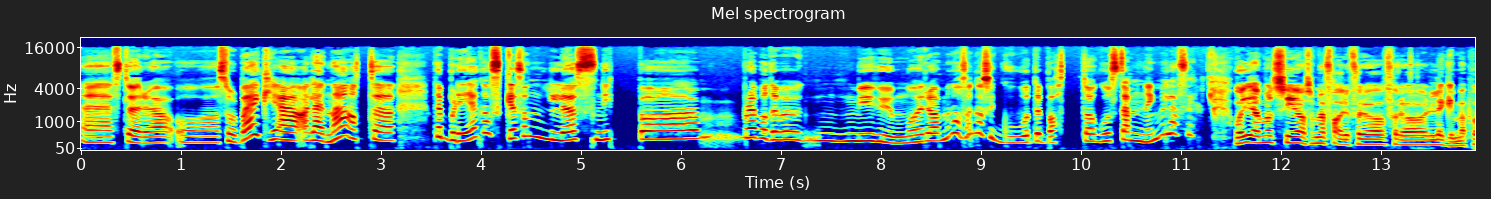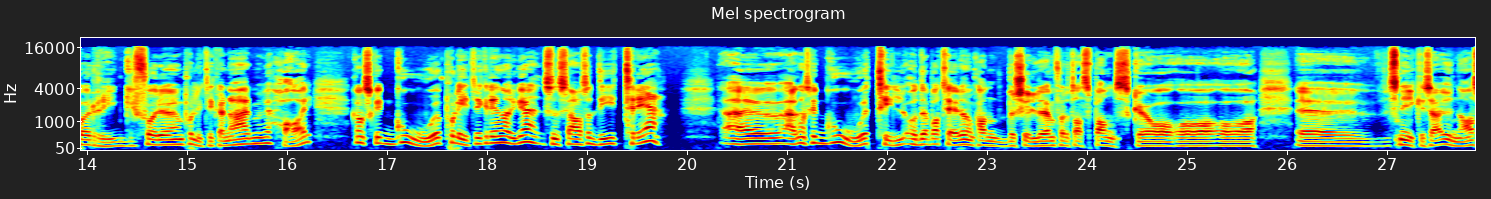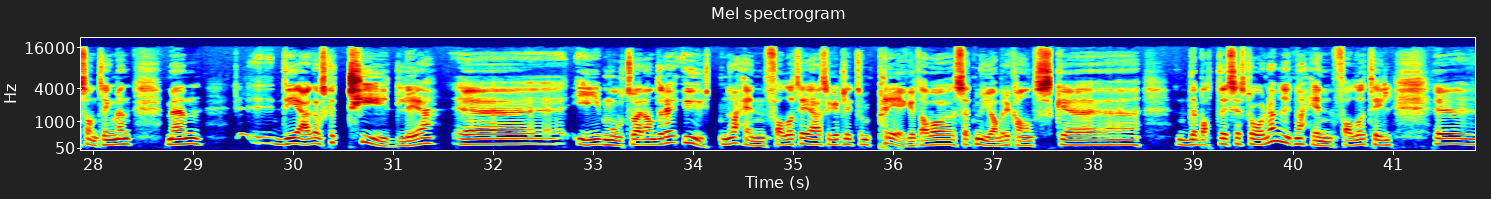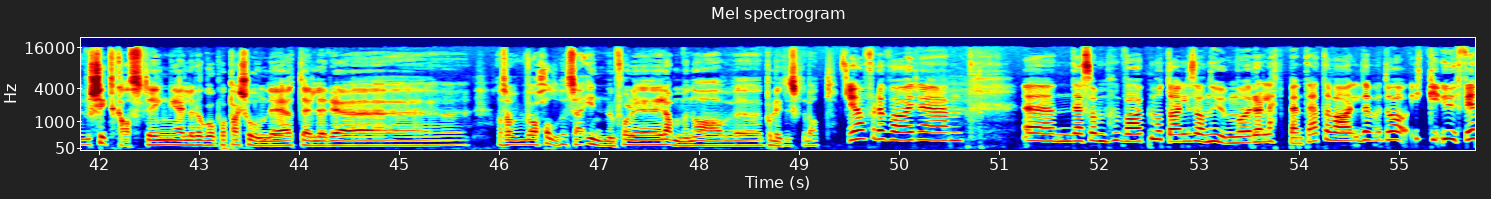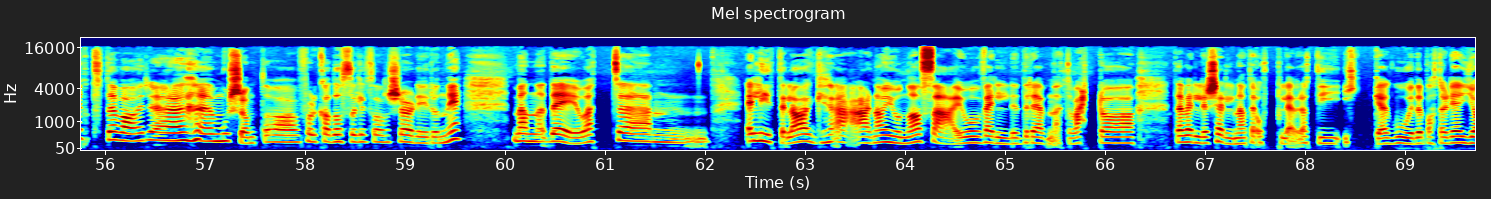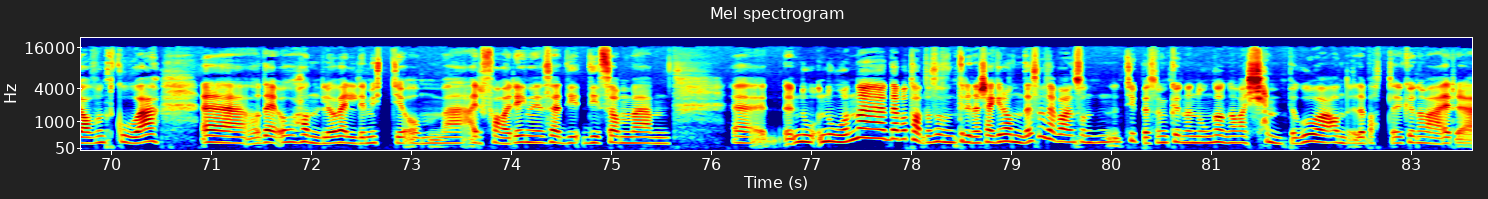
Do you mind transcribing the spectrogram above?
eh, Støre og Solberg eh, alene, at eh, det ble ganske sånn løs snipp og ble både mye humor, men også en ganske god debatt og god stemning, vil jeg si. Og jeg må si, altså med fare for å, for å legge meg på rygg for uh, politikerne her, men vi har ganske gode politikere i Norge, syns jeg. Altså de tre er, er ganske gode til å debattere. De kan beskylde dem for å ta spanske og, og, og uh, snike seg unna og sånne ting, men, men de er ganske tydelige eh, i, mot hverandre uten å henfalle til Jeg er sikkert litt sånn preget av å ha sett mye amerikansk eh, debatt de siste årene, men uten å henfalle til eh, skittkasting eller å gå på personlighet eller eh, Altså holde seg innenfor rammene av eh, politisk debatt. Ja, for det var eh, det som var på en måte litt sånn humor og lettbenthet, det var, det, det var ikke ufint. Det var uh, morsomt, og folk hadde også litt sånn sjølironi. Men det er jo et um, elitelag. Erna og Jonas er jo veldig drevne etter hvert, og det er veldig sjelden at jeg opplever at de ikke er gode i debatter. De er jevnt gode. uh, og det handler jo veldig mye om eh, erfaring. De, de som eh, no, noen debattanter, sånn som Trine Skei Grande, syns jeg var en sånn type som kunne noen ganger være kjempegod, og andre debatter kunne være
